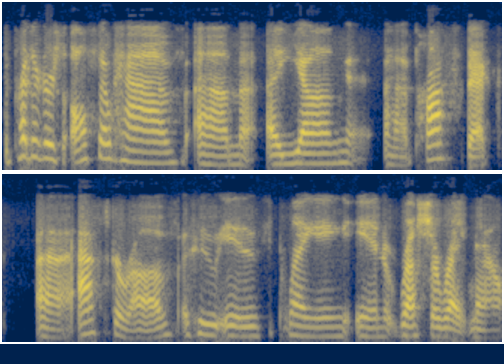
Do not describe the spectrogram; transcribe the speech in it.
The Predators also have um, a young uh, prospect uh, Askarov, who is playing in Russia right now.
